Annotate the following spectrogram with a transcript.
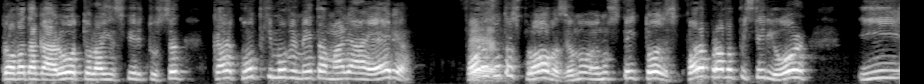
prova da Garoto lá em Espírito Santo. Cara, quanto que movimenta a malha aérea? Fora é. as outras provas, eu não, eu não citei todas. Fora a prova para o exterior. E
